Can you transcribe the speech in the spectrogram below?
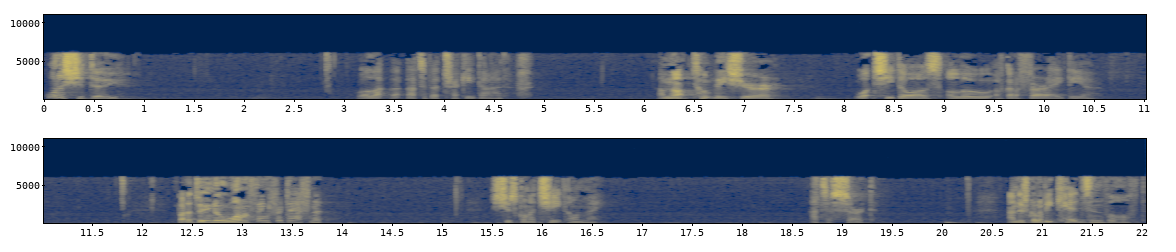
What does she do? Well, that, that, that's a bit tricky, Dad. I'm not totally sure what she does, although I've got a fair idea. But I do know one thing for definite she's going to cheat on me. That's a cert. And there's going to be kids involved.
